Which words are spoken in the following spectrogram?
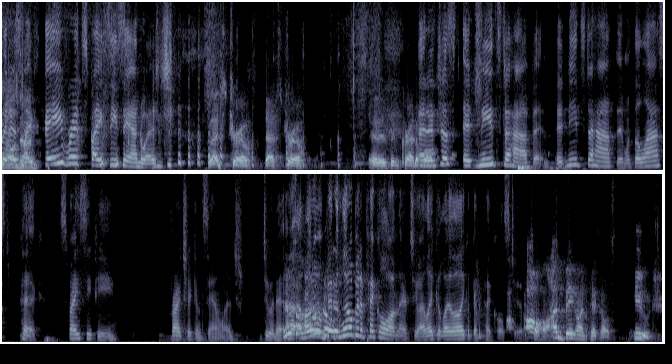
it Well is my favorite spicy sandwich. That's true. That's true. It is incredible. and it just it needs to happen. It needs to happen with the last pick, spicy pea, fried chicken sandwich. Doing it. A, A, a I little bit, a little bit of pickle on there too. I like I like a bit of pickles too. Oh, I'm big on pickles. Huge.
